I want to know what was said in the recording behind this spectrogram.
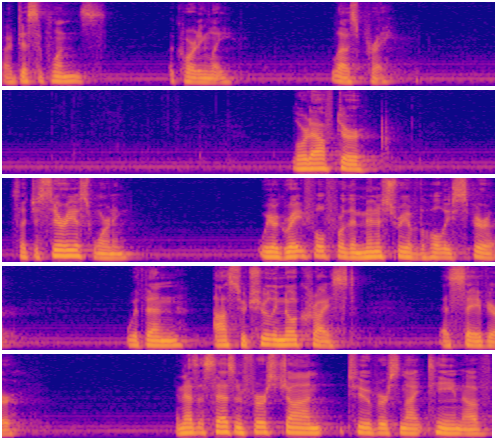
our disciplines accordingly. Let us pray. Lord, after such a serious warning, we are grateful for the ministry of the Holy Spirit within us who truly know Christ as Savior. And as it says in 1 John 2, verse 19, of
